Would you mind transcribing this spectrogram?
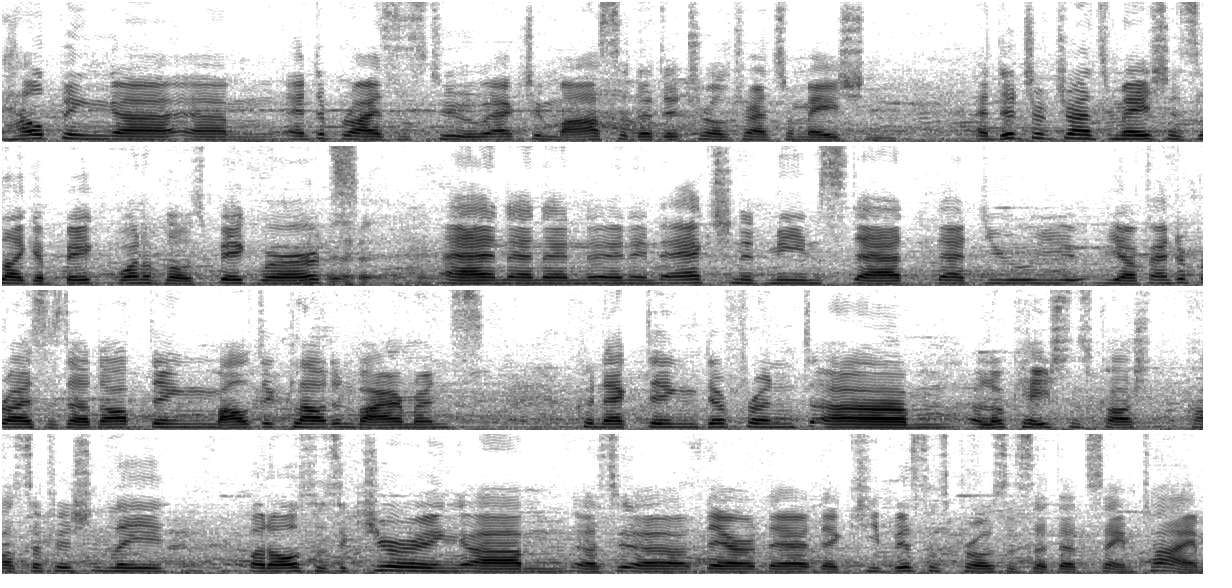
helping uh, um, enterprises to actually master the digital transformation. And digital transformation is like a big, one of those big words, and, and, and, and, in action it means that, that you, you, you have enterprises adopting multi-cloud environments, connecting different um, locations cost, cost efficiently, but also securing um, uh, their, their, their key business process at that same time.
